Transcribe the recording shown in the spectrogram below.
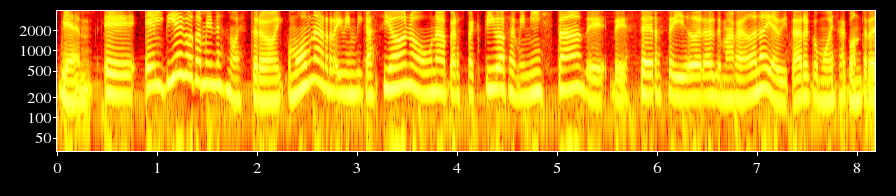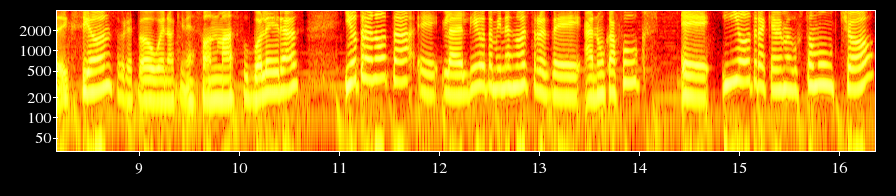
Bien. Eh, el Diego también es nuestro. Y como una reivindicación o una perspectiva feminista de, de ser seguidoras de Maradona y evitar como esa contradicción, sobre todo, bueno, quienes son más futboleras. Y otra nota, eh, la del Diego también es nuestro, es de Anuka Fuchs. Eh, y otra que a mí me gustó mucho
